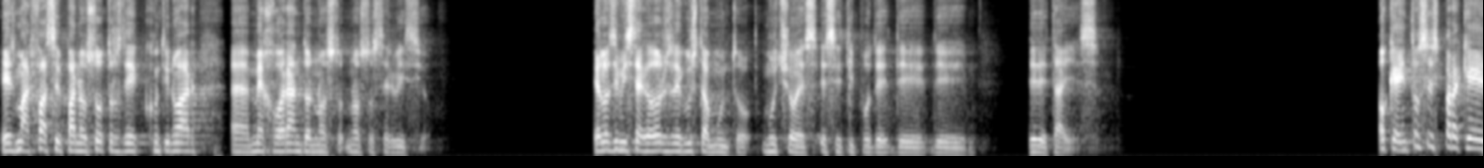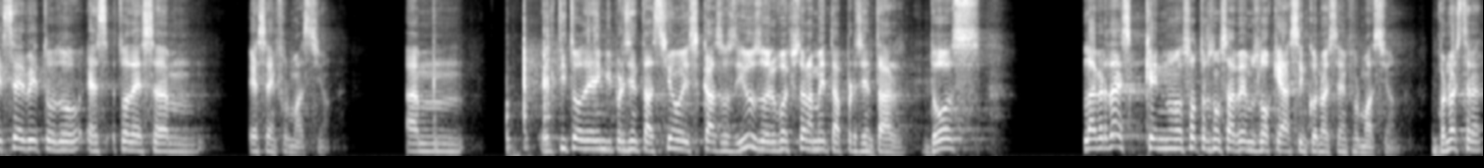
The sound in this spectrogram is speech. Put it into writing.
Es más fácil para nosotros de continuar mejorando nuestro, servicio. A los investigadores les gusta mucho, mucho ese tipo de, de, de, de detalles. Ok, entonces, ¿para qué sirve todo es, toda esa, esa información? El título de mi presentación es casos de uso, le voy solamente a presentar dos. La verdad es que nosotros no sabemos lo que hacen con nuestra información. Con nuestra,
